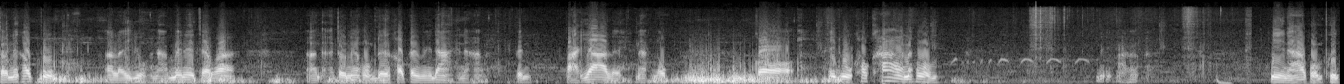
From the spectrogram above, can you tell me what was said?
ตอนนี้เขาปลูกอะไรอยู่นะครับไม่แน่ใจว่าตรงนี้ผมเดินเข้าไปไม่ได้นะครับ เป็นป่าหญ้าเลยนะรกก็ให้ดูคร่าวๆนะครับผมนี่นะครับนี่นะครับผมพื้น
